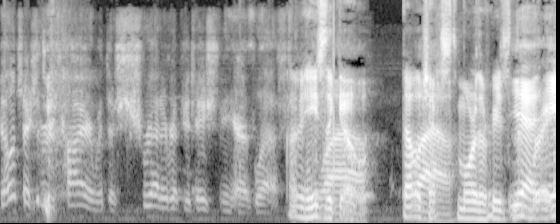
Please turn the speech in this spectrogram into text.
Belichick should retire with the shred of reputation he has left. I mean, he's the Wow. goat. Belichick's Wow. more the reason. than Yeah, Brady.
